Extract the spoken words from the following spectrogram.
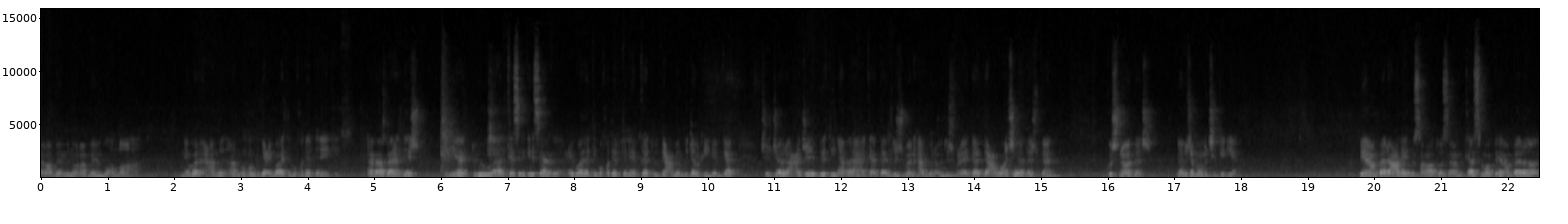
ربي من وربي من الله ونیا ورن عامل امو هم دي عبادتي بخدر تنيكي هفا برندش ونیا تو هر کسی که سر عبادتی بخدر تنيبكت و دعوه بتوحيد بكت چه جارا عجیب گتی نبره که تا دشمن هبون و دشمن تا دعوا چه تش بکن کشناتش نمیشه ما من چی کریه پیغمبر علیه الصلاة والسلام کس ما پیغمبر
